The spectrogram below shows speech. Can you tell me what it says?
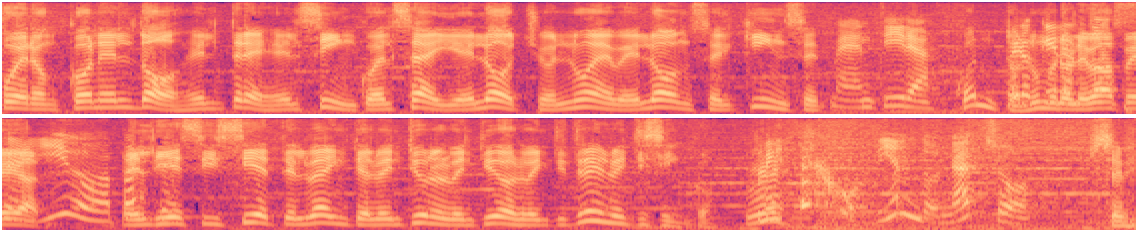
fueron con el 2, el 3, el 5, el 6, el 8, el 9, el 11, el 15. Mentira. ¿Cuántos Pero que números no le va a pegar? seguido, aparte. el 17, el 20, el 21, el 22, el 23 y el 25. Me estás jodiendo, Nacho. Se ve-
